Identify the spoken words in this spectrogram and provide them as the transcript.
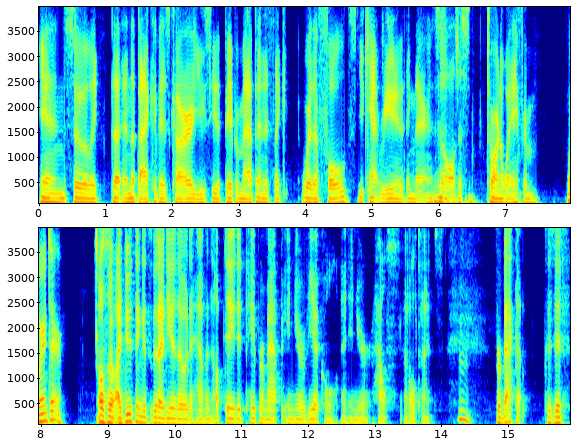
and so like the in the back of his car you see the paper map and it's like where the folds you can't read anything there. It's mm. all just torn away from wear and tear. Also, I do think it's a good idea though to have an updated paper map in your vehicle and in your house at all times hmm. for backup. Because if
